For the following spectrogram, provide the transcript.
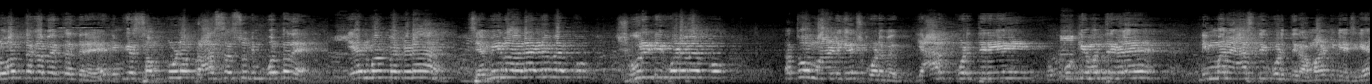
ಲೋನ್ ತಗೋಬೇಕಂದ್ರೆ ನಿಮ್ಗೆ ಸಂಪೂರ್ಣ ಪ್ರಾಸೆಸ್ ನಿಮ್ಗೆ ಗೊತ್ತದೆ. ಏನ್ ಮಾಡ್ಬೇಕಣ್ಣ ಜಮೀನು ಹಣ ಇಡಬೇಕು ಶೂರಿಟಿ ಕೊಡಬೇಕು, ಅಥವಾ ಮಾರ್ಟ್ಗೇಜ್ ಕೊಡಬೇಕು. ಯಾರು ಕೊಡ್ತೀರಿ? ಉಪಮುಖ್ಯಮಂತ್ರಿಗಳೇ ನಿಮ್ಮನೆ ಆಸ್ತಿ ಕೊಡ್ತೀರಾ ಮಾರ್ಟಿಗೇಜ್ಗೆ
